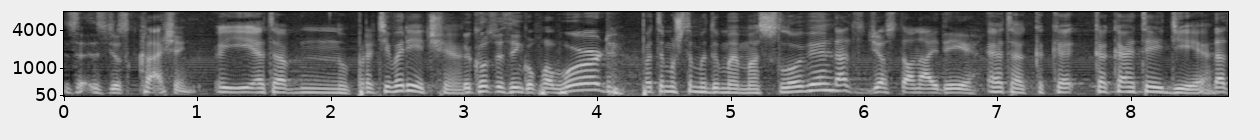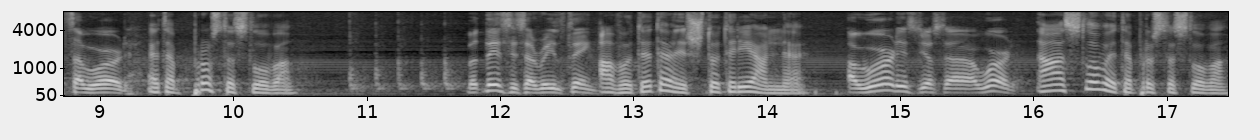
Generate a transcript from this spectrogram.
it's just clashing и это ну, противоречие. because we think of a word. Потому что мы думаем о слове, That's just an idea. это какая- какая-то идея. That's a word. Это просто слово. But this is a real thing. А вот это что-то реальное. A word is just a word. А слово это просто слово.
